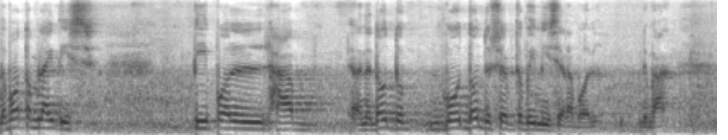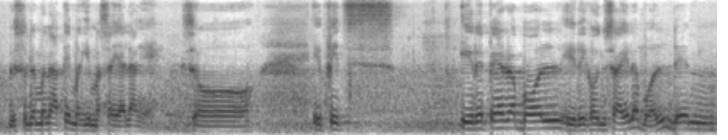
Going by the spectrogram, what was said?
the bottom line is, people have ano, don't do- don't deserve to be miserable, 'di ba? Gusto naman natin maging masaya lang eh. So if it's irreparable, irreconcilable, then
